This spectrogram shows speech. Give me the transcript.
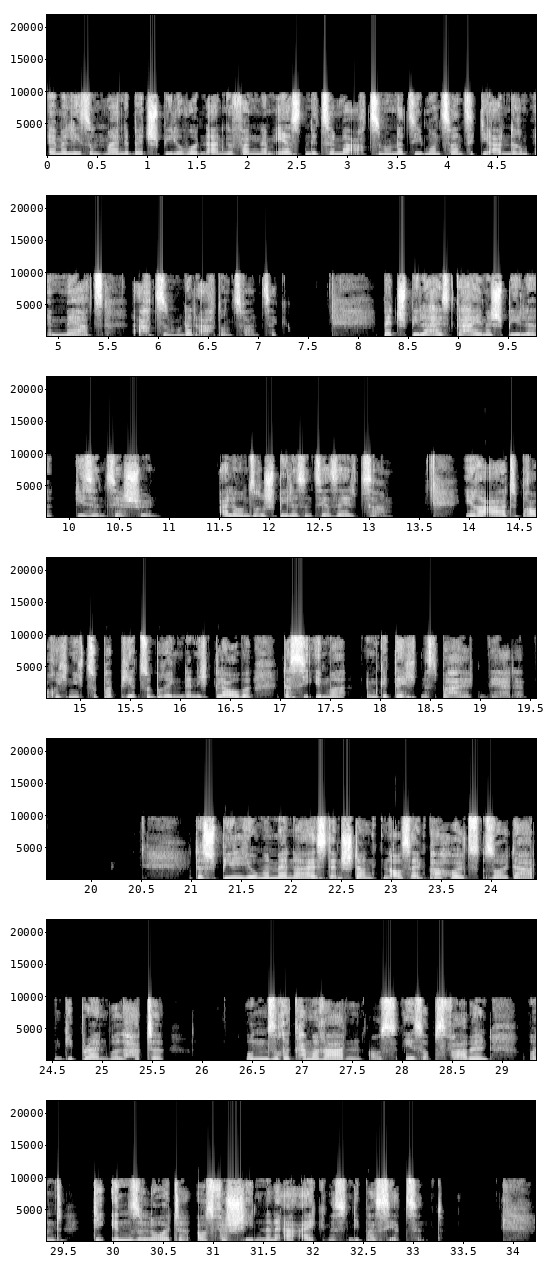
Emilys und meine Bettspiele wurden angefangen am 1. Dezember 1827, die anderen im März 1828. Bettspiele heißt geheime Spiele, die sind sehr schön. Alle unsere Spiele sind sehr seltsam. Ihre Art brauche ich nicht zu Papier zu bringen, denn ich glaube, dass sie immer im Gedächtnis behalten werde. Das Spiel Junge Männer ist entstanden aus ein paar Holzsoldaten, die Branwell hatte. Unsere Kameraden aus Aesops Fabeln und die Inselleute aus verschiedenen Ereignissen, die passiert sind.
